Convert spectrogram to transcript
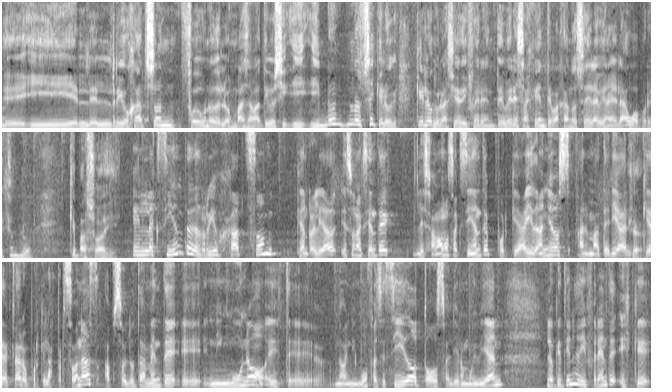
Eh, y el, el río Hudson fue uno de los más llamativos y, y- y no, no sé qué, es lo que- qué es lo que lo hacía diferente. Ver esa gente bajándose del avión en el agua, por ejemplo. ¿Qué pasó ahí? El accidente del río Hudson, que en realidad es un accidente, le llamamos accidente porque hay daños al material, Claro. queda claro, porque las personas, absolutamente eh, ninguno, este, no hay ningún fallecido, todos salieron muy bien. Lo que tiene diferente es que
